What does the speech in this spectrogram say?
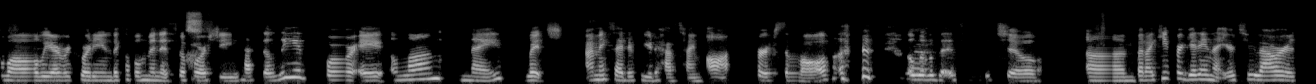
while we are recording the couple minutes before she has to leave for a long night, which I'm excited for you to have time off, first of all, a little bit to chill. Um, but I keep forgetting that you're two hours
